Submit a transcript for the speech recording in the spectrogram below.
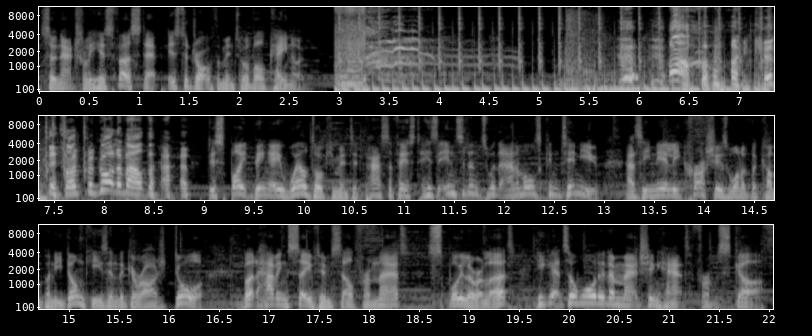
So naturally, his first step is to drop them into a volcano. Oh my goodness, I forgot about that. Despite being a well documented pacifist, his incidents with animals continue, as he nearly crushes one of the company donkeys in the garage door. But having saved himself from that, spoiler alert, he gets awarded a matching hat from Scar.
